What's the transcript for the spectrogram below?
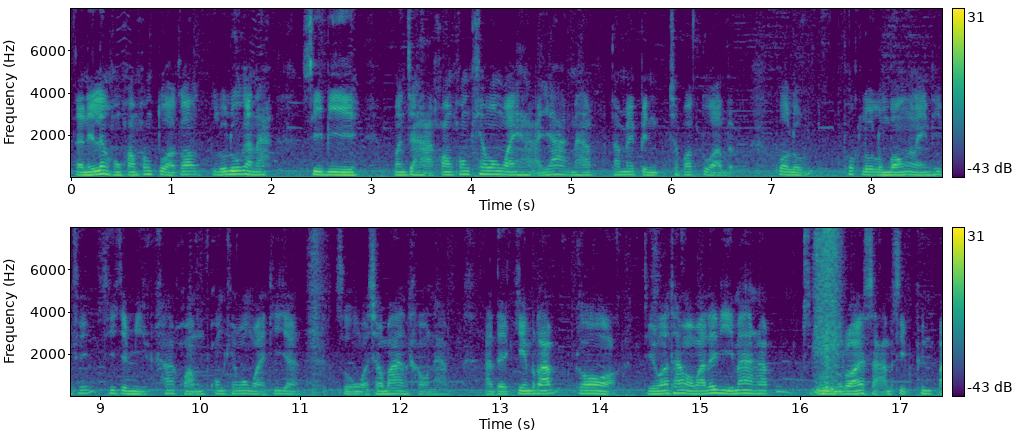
แต่ในเรื่องของความคล่องตัวก็รู้ๆกันนะ CB มันจะหาความคล่องแคล่วว่องไวหายากนะครับ ถ้าไม่เป็นเฉพาะตัวแบบพวก พวกโลลมบ้องอะไรที่ที่ที่จะมีค่าความคล่องแคล่วว่องไวที่จะสูงกว่าชาวบ้านเขานะครับแต่เกมรับก็ถือว่าทำออกมาได้ดีมากครับ 130 ขึ้นไป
